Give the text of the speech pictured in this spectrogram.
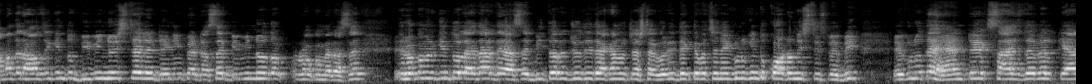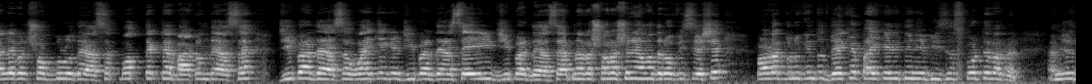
আমাদের হাউসে কিন্তু বিভিন্ন স্টাইলের ডেনিম প্যান্ট আছে, বিভিন্ন রকমের আছে। এরকমের কিন্তু লেদার দেওয়া আছে। ভিতরে যদি দেখানোর চেষ্টা করি, দেখতে পাচ্ছেন এগুলো কিন্তু কটন স্টিচ ফেব্রিক এগুলোতে hand tag size level care level সবগুলো দেওয়া আছে। প্রত্যেকটা বাটন দেওয়া আছে। জিপার দেওয়া আছে ওয়াই কেকের জিপার দেওয়া আছে, এই জিপার দেওয়া আছে। আপনারা সরাসরি আমাদের অফিসে এসে প্রোডাক্টগুলো কিন্তু দেখে পাইকারিতে নিয়ে বিজনেস করতে পারবেন। আমি যদি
